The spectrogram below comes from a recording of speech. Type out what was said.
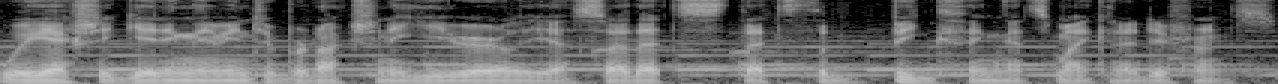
we're actually getting them into production a year earlier. So that's, that's the big thing that's making a difference.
